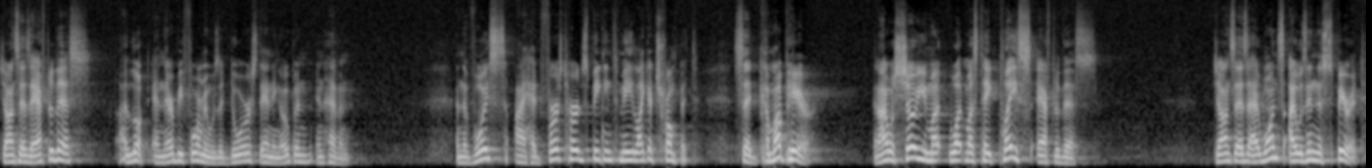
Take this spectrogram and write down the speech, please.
John says, "After this, I looked and there before me was a door standing open in heaven. And the voice I had first heard speaking to me like a trumpet said, "Come up here." And I will show you what must take place after this. John says, At once I was in the Spirit.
